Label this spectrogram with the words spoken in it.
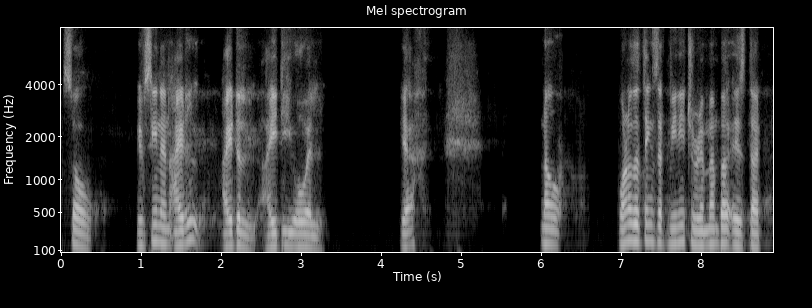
So you've seen an idol, idol, I-D-O-L. Yeah. Now, one of the things that we need to remember is that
